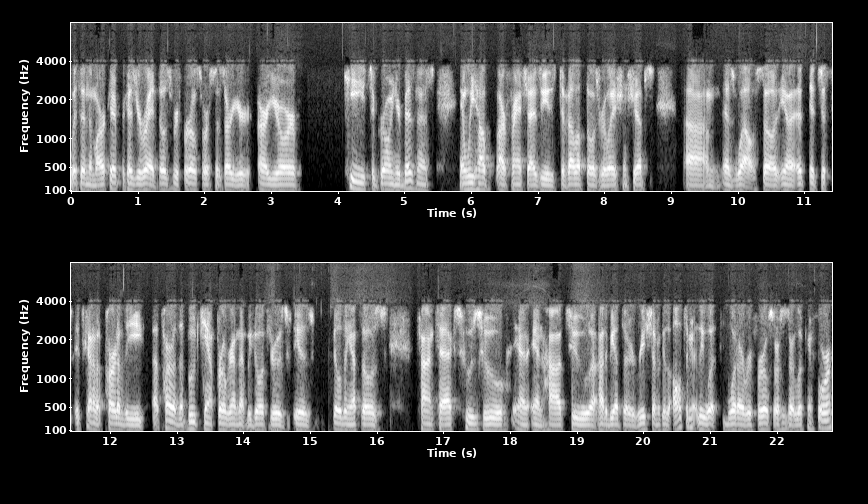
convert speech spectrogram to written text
within the market. Because you're right, those referral sources are your are your key to growing your business, and we help our franchisees develop those relationships um, as well. So you know, it, it's just it's kind of a part of the a part of the boot camp program that we go through is, is building up those contacts, who's who, and, and how to uh, how to be able to reach them. Because ultimately, what what our referral sources are looking for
